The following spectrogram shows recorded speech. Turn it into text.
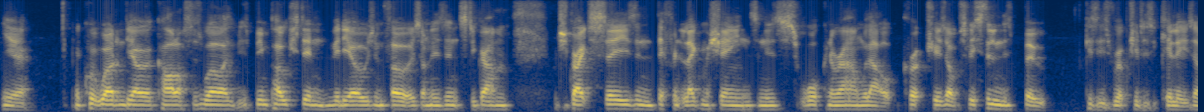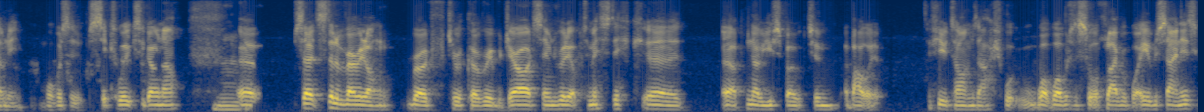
Yeah. A quick word on Diego Carlos as well. He's been posting videos and photos on his Instagram, which is great to see. He's in different leg machines and he's walking around without crutches. Obviously, still in his boot because he's ruptured his Achilles only what was it six weeks ago now. Mm. Uh, so it's still a very long road to recovery. But Gerrard seemed really optimistic. Uh, I know you spoke to him about it a few times, Ash. What, what, what was the sort of flag of what he was saying? Is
